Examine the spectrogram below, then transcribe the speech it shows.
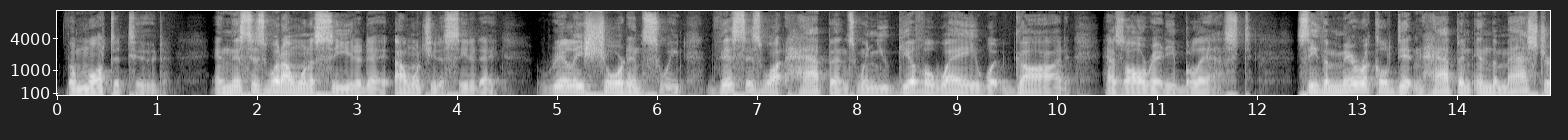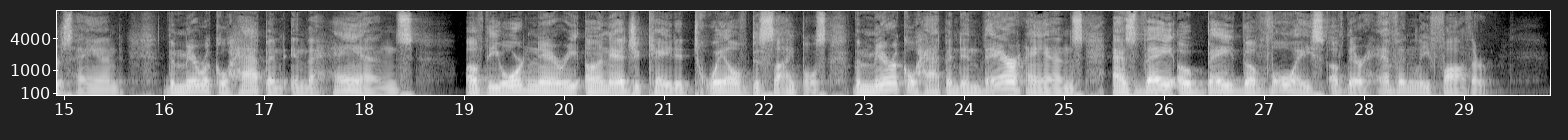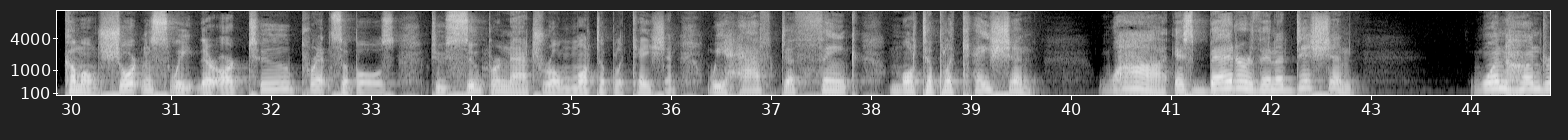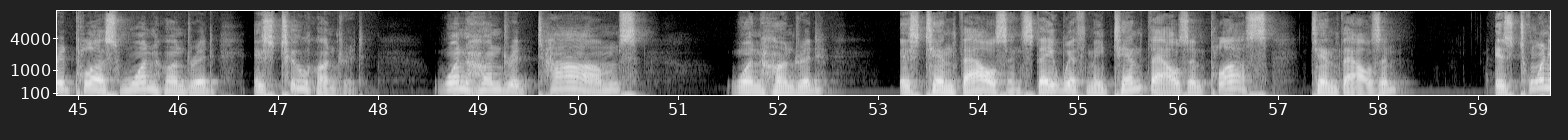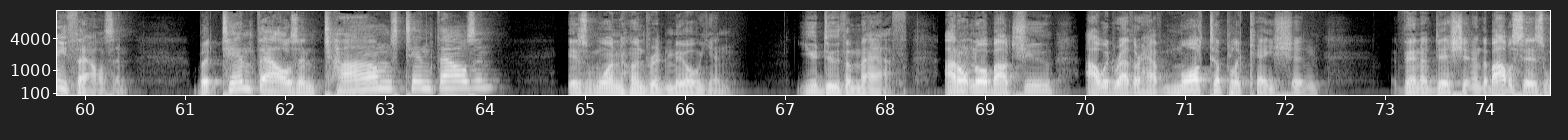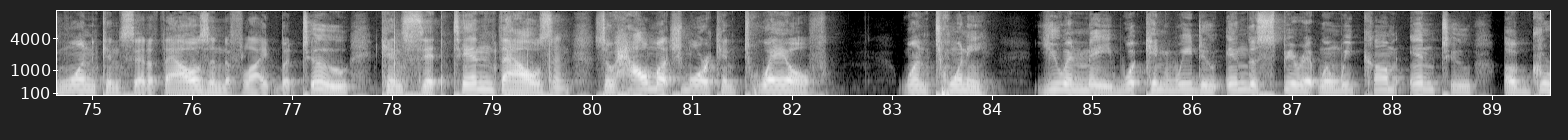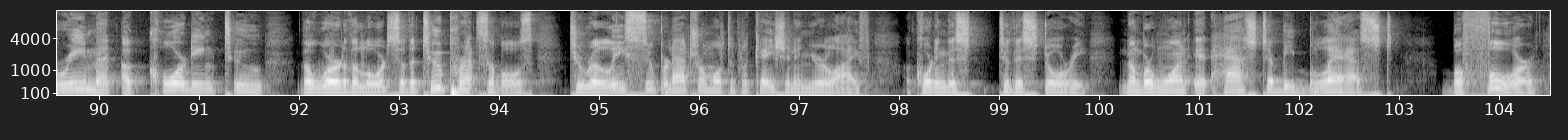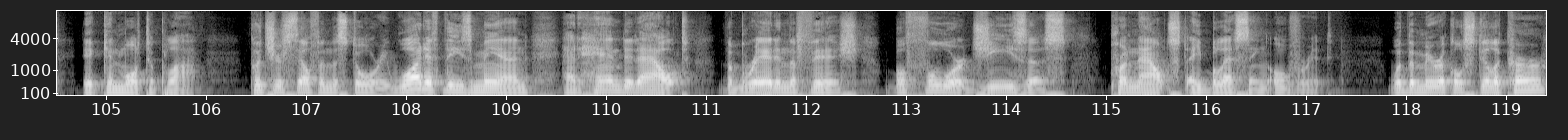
the multitude. And this is what I want to see you today. I want you to see today. Really short and sweet. This is what happens when you give away what God has already blessed. See, the miracle didn't happen in the master's hand, the miracle happened in the hands of the ordinary, uneducated 12 disciples. The miracle happened in their hands as they obeyed the voice of their heavenly Father. Come on, short and sweet. There are two principles to supernatural multiplication. We have to think multiplication. Why? It's better than addition. 100 plus 100 is 200. 100 times 100 is 10,000. Stay with me. 10,000 plus 10,000 is 20,000. But 10,000 times 10,000 is 100 million. You do the math. I don't know about you. I would rather have multiplication than addition. And the Bible says one can set a thousand to flight, but two can set 10,000. So how much more can 12, 120, you and me, what can we do in the Spirit when we come into agreement according to the word of the Lord? So the two principles to release supernatural multiplication in your life according this to this story. Number one, it has to be blessed before it can multiply. Put yourself in the story. What if these men had handed out the bread and the fish before Jesus pronounced a blessing over it? Would the miracle still occur?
